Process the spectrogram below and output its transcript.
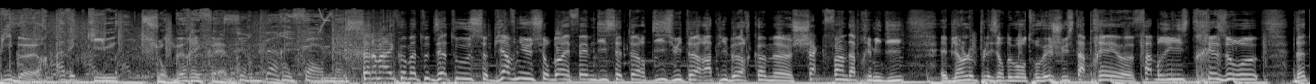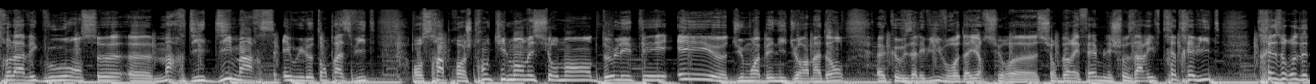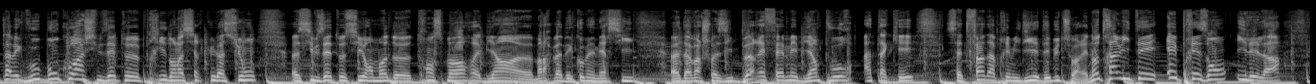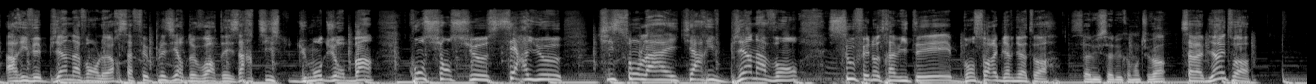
Happy Beurre avec Kim sur Beurre FM. Sur Beurre FM. Salam alaikum à toutes et à tous. Bienvenue sur Beurre FM, 17h, 18h, Happy Beurre comme euh, chaque fin d'après-midi. Eh bien, le plaisir de vous retrouver juste après euh, Fabrice. Très heureux d'être là avec vous en ce euh, mardi 10 mars. Et oui, le temps passe vite. On se rapproche tranquillement mais sûrement de l'été et euh, du mois béni du Ramadan euh, que vous allez vivre d'ailleurs sur euh, sur Beurre FM. Les choses arrivent très très vite. Très heureux d'être là avec vous. Bon courage si vous êtes pris dans la circulation, Euh, si vous êtes aussi en mode euh, transport. Eh bien, euh, marhaba et merci euh, d'avoir choisi Beurre FM eh bien pour attaquer cette fin d'après-midi et début de soirée. Notre invité est présent, il est là, arrivé bien avant l'heure. Ça fait plaisir de voir des artistes du monde urbain consciencieux, sérieux, qui sont là et qui arrivent bien avant. Souf est notre invité. Bonsoir et bienvenue à toi. Salut, salut, comment tu vas? Ça va bien et toi?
